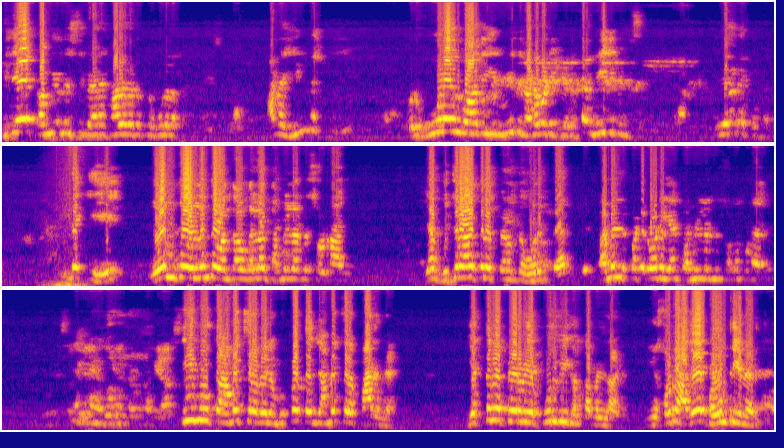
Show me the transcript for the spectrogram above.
இதே கம்யூனிஸ்ட் வேற காலகட்டத்தில் ஊழலை பத்தி பேசுகிறார் ஆனா இன்னைக்கு ஒரு ஊழல்வாதியின் மீது நடவடிக்கை எடுத்தா நீதிபதி இன்னைக்கு ஓம்கோல்ல இருந்து வந்தவங்க எல்லாம் தமிழர்னு சொல்றாங்க. ஏன் குஜராத்ல பிறந்த ஒருத்தர் தமிழ் பட்டோட ஏன் தமிழர்னு சொல்லக்கூடாது? திமுக அமைச்சரவையில முப்பத்தஞ்சு அமைச்சரை பாருங்க. எத்தனை பேருடைய பூர்வீகம் தமிழ்நாடு? நீங்க சொல்ற அதே பவுண்டரி எடுத்து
